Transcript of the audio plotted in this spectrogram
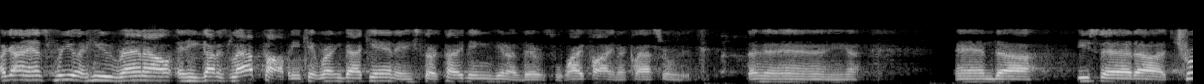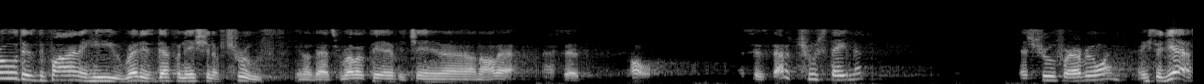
I got an answer for you. And he ran out and he got his laptop and he came running back in and he started typing, you know, there was Wi-Fi in our classroom. And, uh, he said, uh, truth is defined, and he read his definition of truth. You know, that's relative, and all that. I said, oh. I said, is that a true statement? That's true for everyone? And he said, yes.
